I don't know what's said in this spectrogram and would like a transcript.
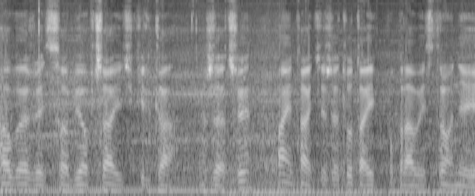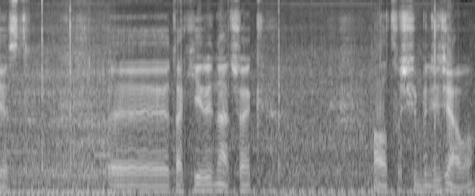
e, obejrzeć sobie, obczaić kilka rzeczy. Pamiętajcie, że tutaj po prawej stronie jest e, taki ryneczek. O, coś się będzie działo.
